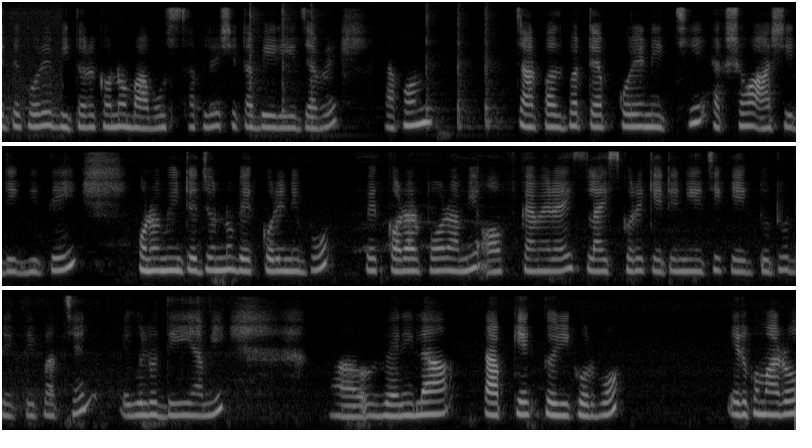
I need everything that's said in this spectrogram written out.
এতে করে ভিতরে কোনো বাবুস থাকলে সেটা বেরিয়ে যাবে। এখন চার পাঁচবার ট্যাপ করে নিচ্ছি। একশো আশি ডিগ্রিতেই পনেরো মিনিটের জন্য বেক করে নিব। বেক করার পর আমি অফ ক্যামেরায় স্লাইস করে কেটে নিয়েছি কেক দুটো, দেখতেই পাচ্ছেন। এগুলো দিয়ে আমি ভ্যানিলা টাপ কেক তৈরি করব। এরকম আরও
